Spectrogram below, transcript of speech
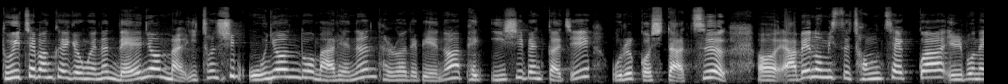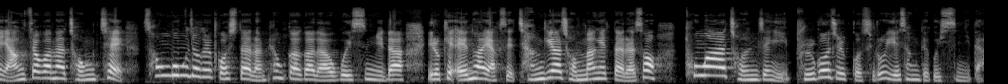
도이체방크의 경우에는 내년 말 2015 2015년도 말에는 달러 대비 엔화 120엔까지 오를 것이다. 즉 어, 아베노미스 정책과 일본의 양적 완화 정책 성공적일 것이다라는 평가가 나오고 있습니다. 이렇게 엔화 약세 장기화 전망에 따라서 통화 전쟁이 불거질 것으로 예상되고 있습니다.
